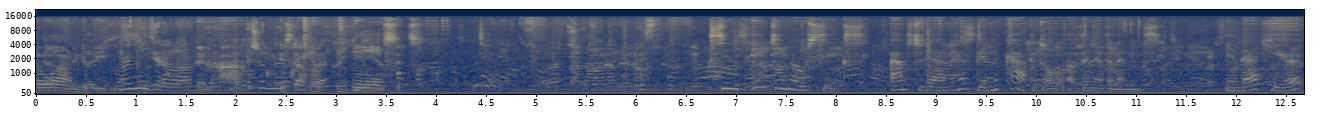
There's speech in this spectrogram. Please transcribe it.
Niederlande geblieben. Den Haag ist aber Regierungssitz. Since 1806, Amsterdam has been the capital of the Netherlands. In that year,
